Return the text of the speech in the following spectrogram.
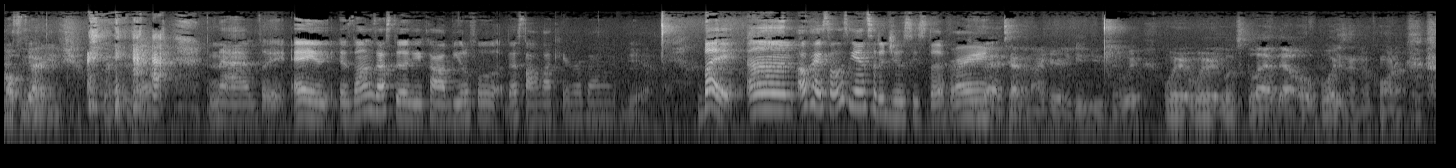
Hopefully that didn't. Nah, but hey, as long as I still get called beautiful, that's all I care about. Yeah. But um, okay, so let's get into the juicy stuff, right? You got Tevin out here to give you where where where it looks glad that old boy's in the corner.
